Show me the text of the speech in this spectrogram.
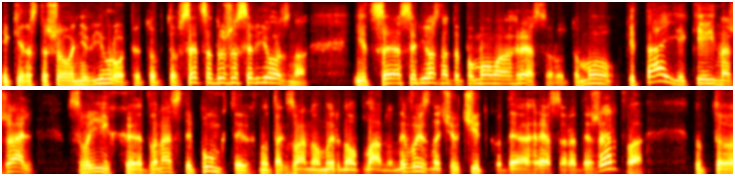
які розташовані в Європі. Тобто, все це дуже серйозно, і це серйозна допомога агресору. Тому Китай, який на жаль своїх е, 12 пунктах ну так званого мирного плану не визначив чітко, де агресор, а де жертва. Тобто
